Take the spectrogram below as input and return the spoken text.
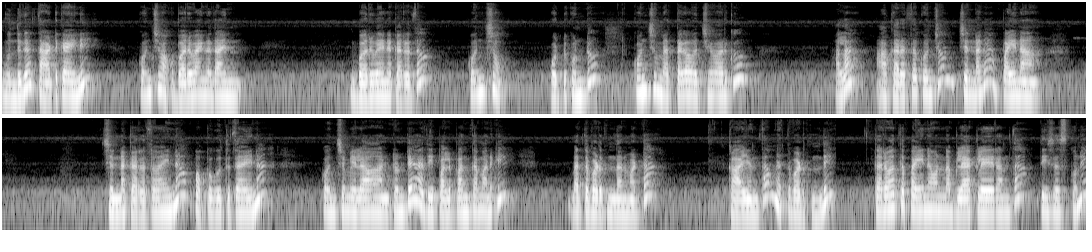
ముందుగా తాటికాయని కొంచెం ఒక బరువైన దాని బరువైన కర్రతో కొంచెం కొట్టుకుంటూ కొంచెం మెత్తగా వచ్చే వరకు అలా ఆ కర్రతో కొంచెం చిన్నగా పైన చిన్న కర్రతో అయినా పప్పు గుత్తుతో అయినా కొంచెం ఇలా అంటుంటే అది పలుపంతా మనకి మెత్తబడుతుంది అనమాట కాయంతా మెత్తబడుతుంది. తర్వాత పైన ఉన్న బ్లాక్ లేయర్ అంతా తీసేసుకుని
